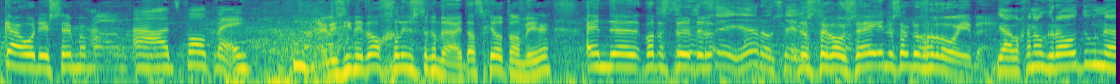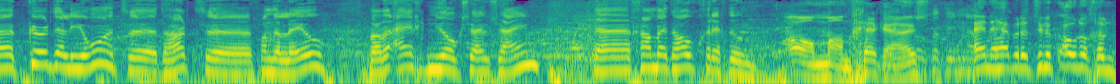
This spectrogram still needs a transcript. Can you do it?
koude decembermaand? Ah, het valt mee. Ja, jullie zien er wel glinsterend uit. Dat scheelt dan weer. En de, wat is de... de, Rosé, hè? Rosé. Dat is de rosé en er is ook nog een rode bij. Ja, we gaan ook rood doen. Uh, Cœur de Lion, het, uh, het hart van de leeuw. Waar we eigenlijk nu ook zo zijn. Gaan we bij het hoofdgerecht doen. Oh man, gekhuis. En we hebben natuurlijk ook nog een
